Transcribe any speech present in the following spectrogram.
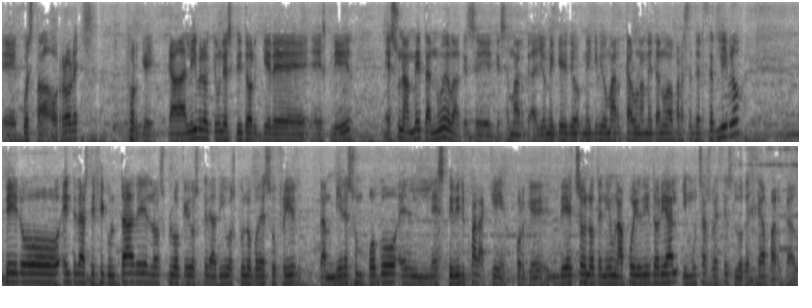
Eh, cuesta horrores, porque cada libro que un escritor quiere escribir es una meta nueva que se, que se marca. Yo me he, querido, me he querido marcar una meta nueva para este tercer libro, pero entre las dificultades, los bloqueos creativos que uno puede sufrir, también es un poco el escribir para qué, porque de hecho no tenía un apoyo editorial y muchas veces lo dejé aparcado.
